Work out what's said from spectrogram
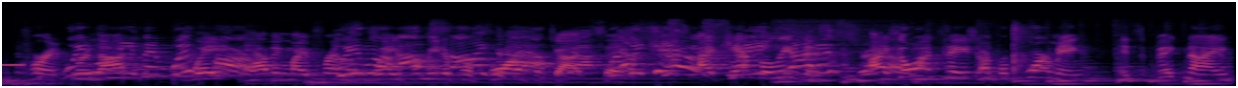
for it We for weren't not even wait her. having my friends We wait for me to perform that. for God's sake. We can't I can't believe That this. I go on stage, I'm performing, it's a big night,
